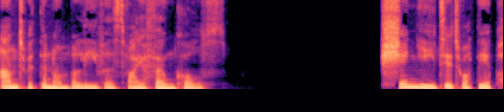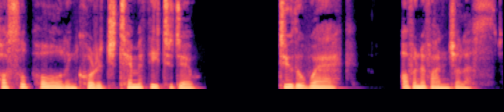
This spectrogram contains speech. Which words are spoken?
and with the non believers via phone calls. Xin Yi did what the Apostle Paul encouraged Timothy to do do the work of an evangelist.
